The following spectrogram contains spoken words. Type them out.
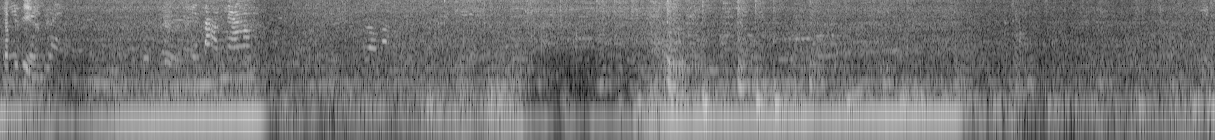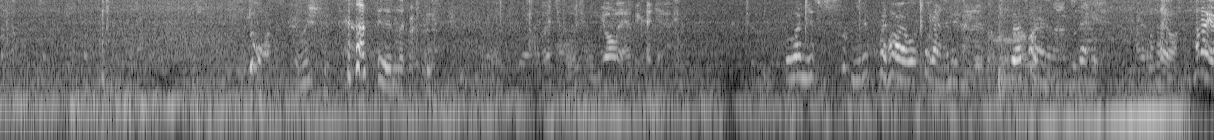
จับดีๆนะเออ สามน้ ตื่นหมด 我瞅瞅瞄了还没看见。如果你你的快套速感的没啥，不要套上的嘛，不在黑。 บ่ใ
